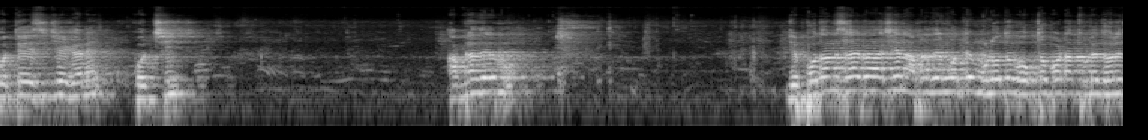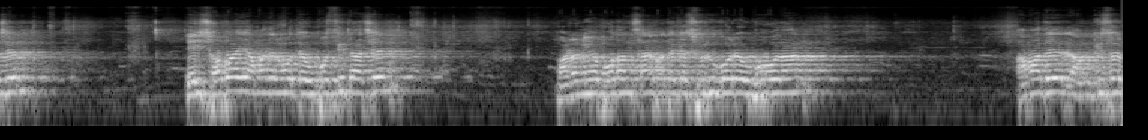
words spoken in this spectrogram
করতে এসেছি এখানে, করছি। আপনাদের যে প্রধান সাহেব আছেন, আপনাদের মধ্যে মূলত বক্তব্যটা তুলে ধরেছেন। এই সবাই আমাদের মধ্যে উপস্থিত আছেন। মাননীয় প্রধান সাহেব থেকে শুরু করে উপপ্রধান, আমাদের রামকিশোর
